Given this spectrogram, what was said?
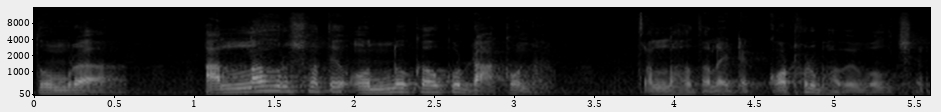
তোমরা আল্লাহর সাথে অন্য কাউকে ডাকো না। আল্লাহ তালা এটা কঠোরভাবে বলছেন।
